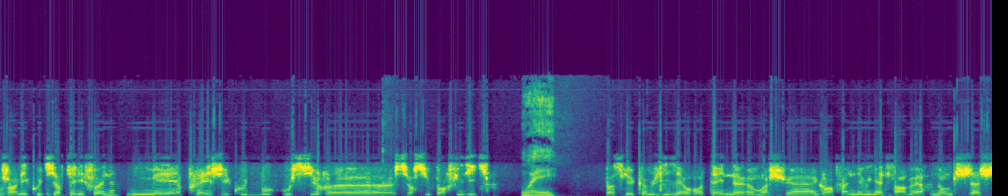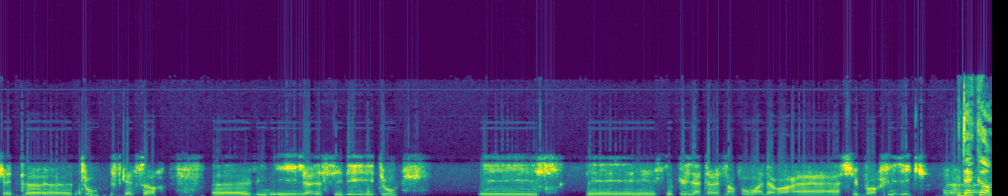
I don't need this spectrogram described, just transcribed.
J'en écoute sur téléphone, mais après j'écoute beaucoup sur, euh, sur support physique. Ouais. Parce que comme je disais au Roten, euh, moi je suis un grand fan de Mylène Farmer, donc j'achète euh, tout ce qu'elle sort, euh, vinyle, CD et tout. Et c'est c'est plus intéressant pour moi d'avoir un, un support physique. Euh, D'accord.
